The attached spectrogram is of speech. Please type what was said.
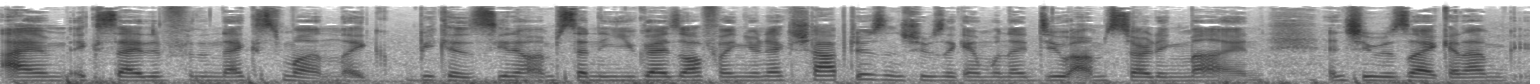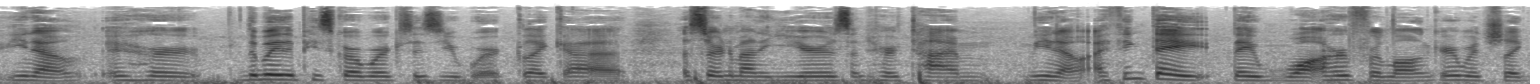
"I'm excited for the next one, like because you know I'm sending you guys off on your next chapters." And she was like, "And when I do, I'm starting mine." And she was like, "And I'm, you know, her the way the Peace Corps works is you work like a, a certain amount of years, and her time, you know, I think they they want her for longer, which like."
